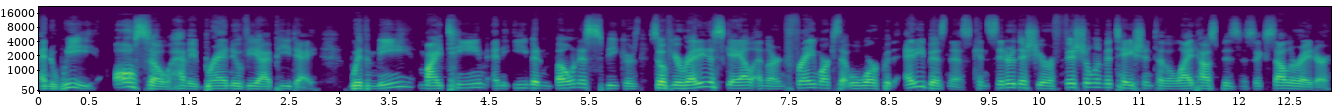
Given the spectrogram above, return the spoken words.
And we also have a brand new VIP day with me, my team, and even bonus speakers. So if you're ready to scale and learn frameworks that will work with any business, consider this your official invitation to the Lighthouse Business Accelerator.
